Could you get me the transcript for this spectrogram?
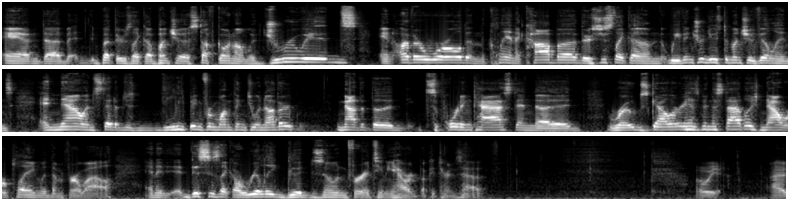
and uh, but, but there's like a bunch of stuff going on with druids and Otherworld and the Clan Akkaba. There's just like um we've introduced a bunch of villains, and now instead of just leaping from one thing to another. Now that the supporting cast and uh, rogues gallery has been established, now we're playing with them for a while, and it, it- this is like a really good zone for a Tini Howard book. It turns out. Oh yeah, I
